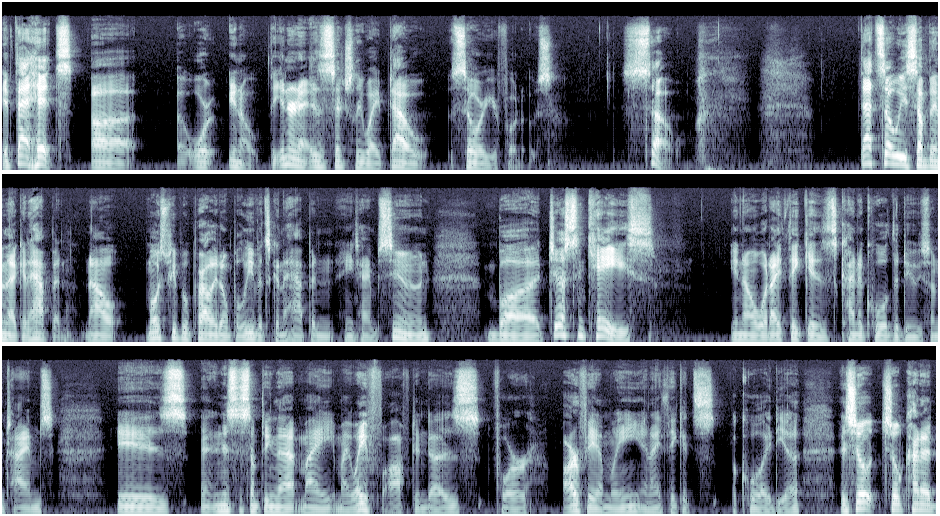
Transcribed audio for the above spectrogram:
If that hits uh or you know the internet is essentially wiped out so are your photos. So that's always something that could happen. Now most people probably don't believe it's going to happen anytime soon but just in case you know what i think is kind of cool to do sometimes is and this is something that my my wife often does for our family and i think it's a cool idea And she'll she'll kind of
